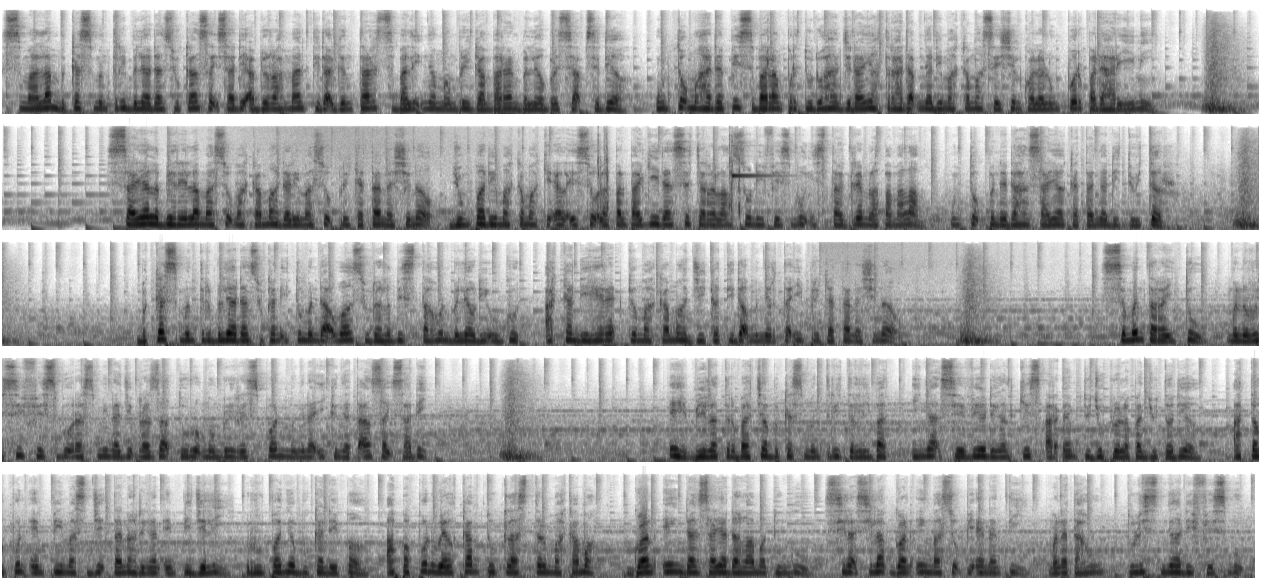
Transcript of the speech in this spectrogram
Semalam bekas Menteri Belia dan Sukan Syed Saddiq Abdul Rahman tidak gentar sebaliknya memberi gambaran beliau bersiap sedia untuk menghadapi sebarang pertuduhan jenayah terhadapnya di Mahkamah Session Kuala Lumpur pada hari ini. Saya lebih rela masuk mahkamah dari masuk Perikatan Nasional. Jumpa di Mahkamah KL esok 8 pagi dan secara langsung di Facebook, Instagram 8 malam untuk pendedahan saya katanya di Twitter. Bekas Menteri Belia dan Sukan itu mendakwa sudah lebih setahun beliau diugut akan diheret ke mahkamah jika tidak menyertai Perikatan Nasional. Sementara itu, menerusi Facebook rasmi Najib Razak turut memberi respon mengenai kenyataan Said Saddiq. Eh, bila terbaca bekas menteri terlibat, ingat Xavier dengan kes RM 78 juta dia ataupun MP Masjid Tanah dengan MP Jeli. Rupanya bukan depa. Apapun welcome to cluster mahkamah. Guan Eng dan saya dah lama tunggu. Silap-silap Guan Eng masuk PN nanti. Mana tahu, tulisnya di Facebook.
